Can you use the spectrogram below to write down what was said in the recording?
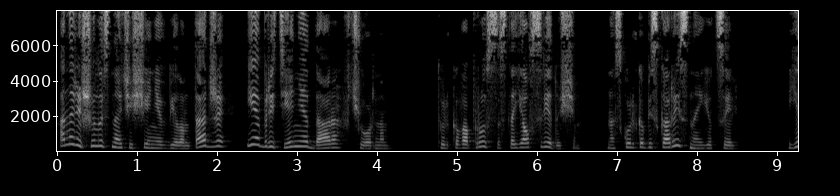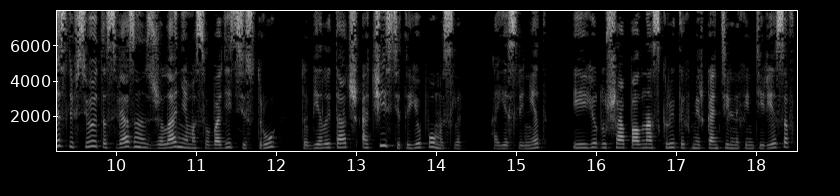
Она решилась на очищение в белом тадже и обретение дара в черном. Только вопрос состоял в следующем. Насколько бескорыстна ее цель? Если все это связано с желанием освободить сестру, то белый тадж очистит ее помыслы, а если нет, и ее душа полна скрытых меркантильных интересов,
